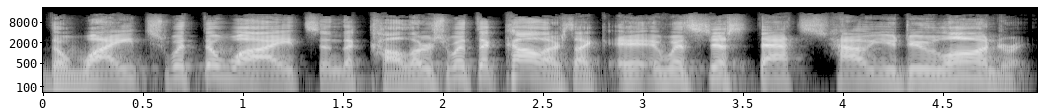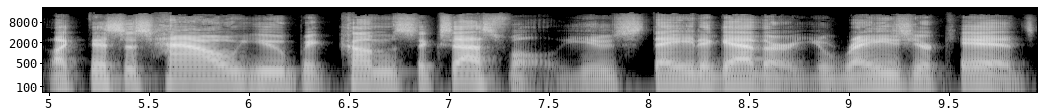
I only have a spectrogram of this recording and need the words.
the whites with the whites and the colors with the colors. Like it, it was just that's how you do laundry. Like this is how you become successful. You stay together, you raise your kids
